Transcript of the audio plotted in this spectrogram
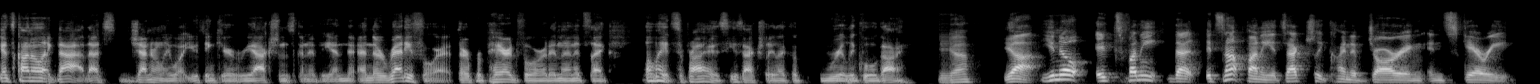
it's kind of like that. That's generally what you think your reaction is going to be. And, and they're ready for it. They're prepared for it. And then it's like oh wait surprise. He's actually like a really cool guy. Yeah. Yeah, you know, it's funny that it's not funny. It's actually kind of jarring and scary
